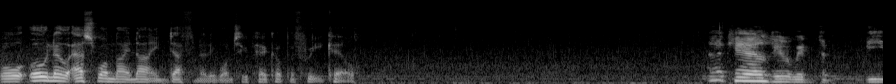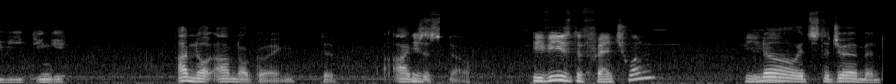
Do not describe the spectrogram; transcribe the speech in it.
Or, oh no, S199 definitely want to pick up a free kill. Okay, I'll deal with the BV thingy. I'm not, I'm not going to, I'm Is- just, no. PV is the French one? PV. No, it's the German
